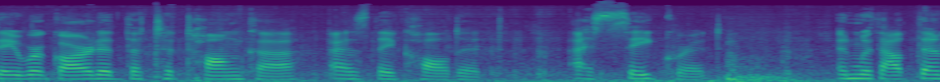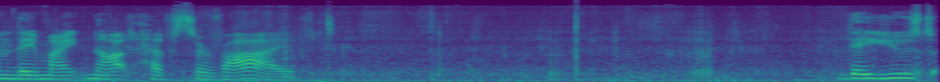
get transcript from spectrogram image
They regarded the Tatanka, as they called it, as sacred and without them, they might not have survived. They used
